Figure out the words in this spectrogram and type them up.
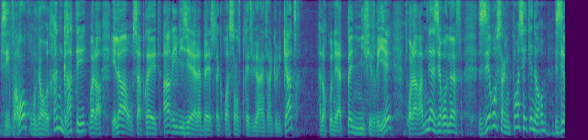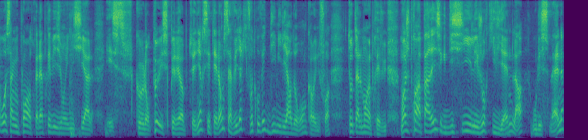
C'est vraiment qu'on est en train de gratter. Voilà. Et là, on s'apprête à réviser à la baisse la croissance prévue à 1,4 alors qu'on est à peine mi-février, pour la ramener à 0,9. 0,5 points, c'est énorme. 0,5 points entre la prévision initiale et ce que l'on peut espérer obtenir, c'est énorme. Ça veut dire qu'il faut trouver 10 milliards d'euros, encore une fois, totalement imprévu. Moi, je prends un pari, c'est que d'ici les jours qui viennent, là, ou les semaines,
